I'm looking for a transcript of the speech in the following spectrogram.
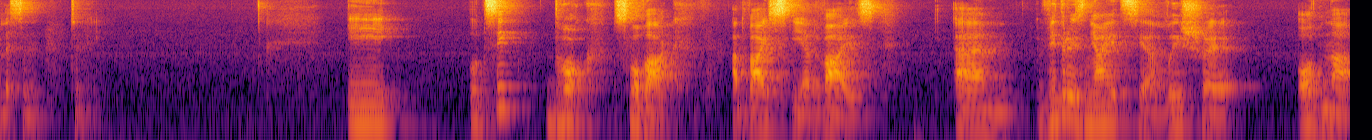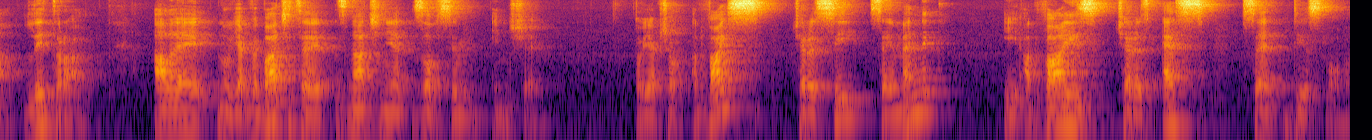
listen to me. І у цих двох словах advice і advise um, відрізняється лише одна літера, але, ну, як ви бачите, значення зовсім інше. То якщо advice через C це іменник, і advise через S це дієслово.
